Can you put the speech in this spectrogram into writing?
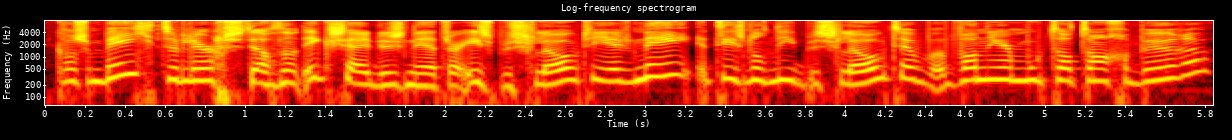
Ik was een beetje teleurgesteld, want ik zei dus net, er is besloten. nee, het is nog niet besloten. Wanneer moet dat dan gebeuren?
